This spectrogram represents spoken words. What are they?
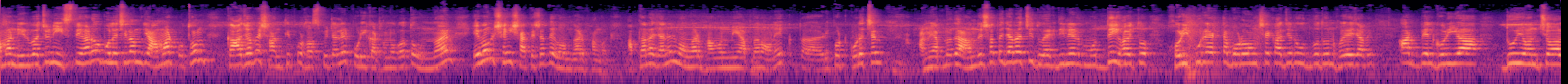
আমার নির্বাচনী ইস্তেহারেও বলেছিলাম যে আমার প্রথম কাজ হবে শান্তিপুর হসপিটালের পরিকাঠামোগত উন্নয়ন এবং সেই সাথে সাথে গঙ্গার ভাঙন। আপনারা জানেন গঙ্গার ভাঙন নিয়ে আপনারা অনেক রিপোর্ট করেছেন। আমি আপনাদের আনন্দের সাথে জানাচ্ছি, দু একদিনের মধ্যেই হয়তো হরিপুরে একটা বড় অংশে কাজেরও উদ্বোধন হয়ে যাবে। আর বেলঘড়িয়া দুই অঞ্চল,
